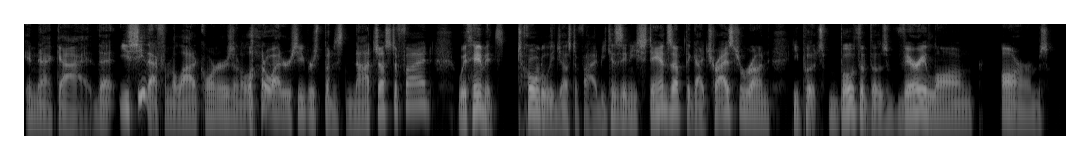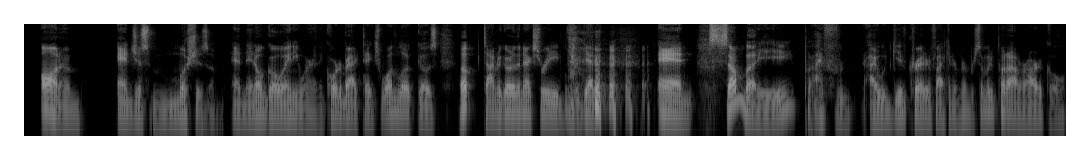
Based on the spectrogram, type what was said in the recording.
in that guy that you see that from a lot of corners and a lot of wide receivers but it's not justified with him it's totally justified because then he stands up the guy tries to run he puts both of those very long arms on him and just mushes them and they don't go anywhere and the quarterback takes one look goes up oh, time to go to the next read forget it and somebody I for, I would give credit if I can remember. Somebody put out an article.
